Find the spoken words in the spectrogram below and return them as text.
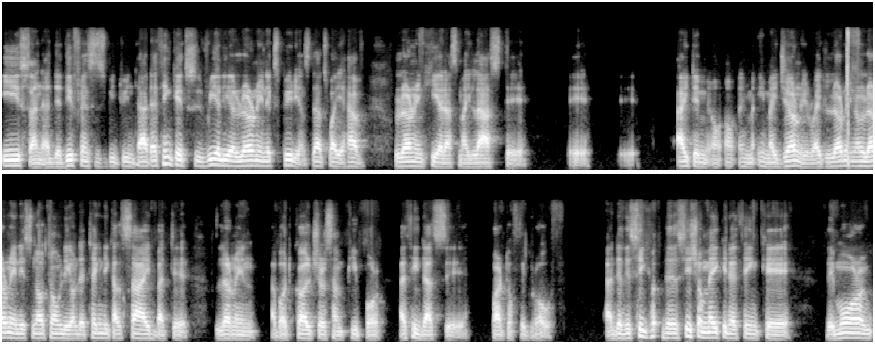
is and, and the differences between that. I think it's really a learning experience. That's why I have learning here as my last uh, uh, item in my journey, right? Learning and learning is not only on the technical side, but uh, learning about cultures and people. I think that's part of the growth. And the, decision, the decision making, I think, uh, the more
